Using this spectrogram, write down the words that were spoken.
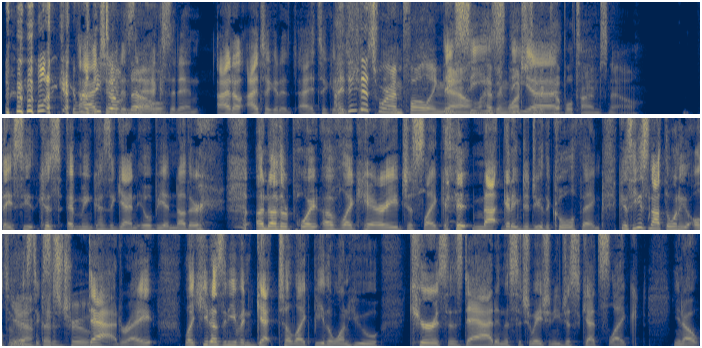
like I really I took don't it as know. an accident. I don't I took it as I took it I think that's where they- I'm falling now, having watched the, it a uh, couple times now. They see because I mean because again it will be another another point of like Harry just like not getting to do the cool thing because he's not the one who ultimately Yeah, sticks his true. dad right like he doesn't even get to like be the one who cures his dad in this situation he just gets like you know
